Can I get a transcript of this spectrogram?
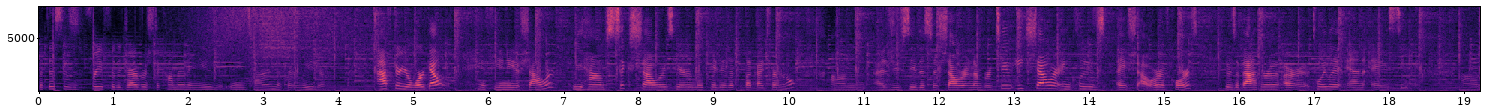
but this is free for the drivers to come in and use at any time at their leisure. After your workout, if you need a shower, we have six showers here located at the Buckeye Terminal. Um, as you see, this is shower number two. Each shower includes a shower, of course. There's a bathroom or a toilet and a sink um,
